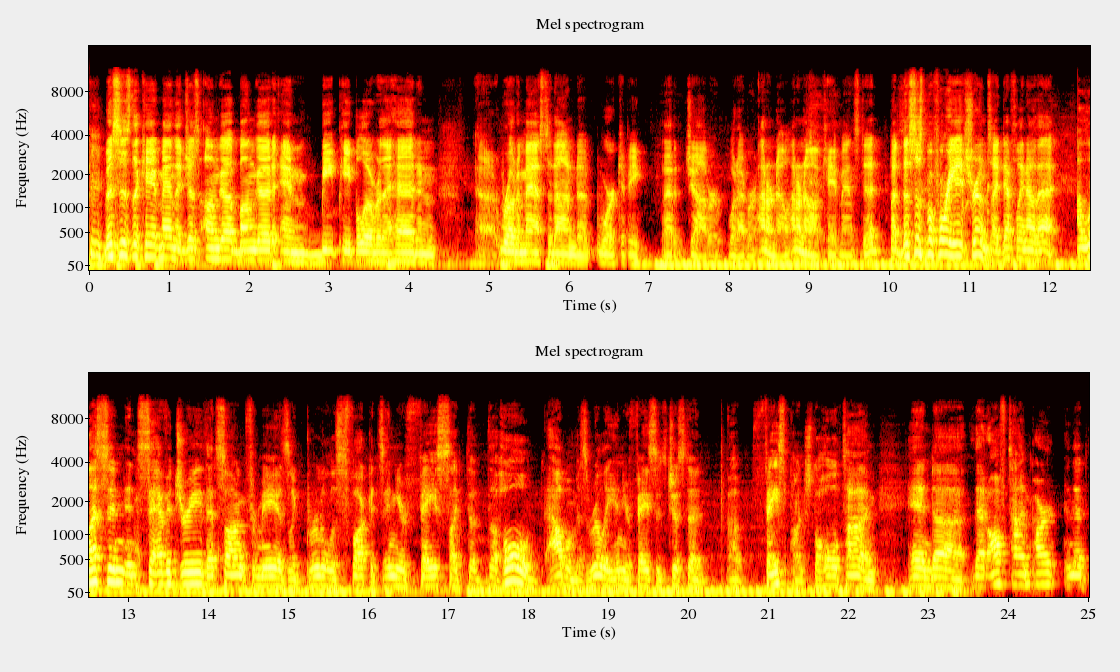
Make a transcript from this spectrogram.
this is the caveman that just unga bungad and beat people over the head and uh, rode a mastodon to work if he had a job or whatever. I don't know. I don't know how cavemans did. But this is before he ate shrooms. I definitely know that. A lesson in savagery. That song for me is like brutal as fuck. It's in your face. Like the the whole album is really in your face. It's just a, a face punch the whole time. And uh, that off time part in that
